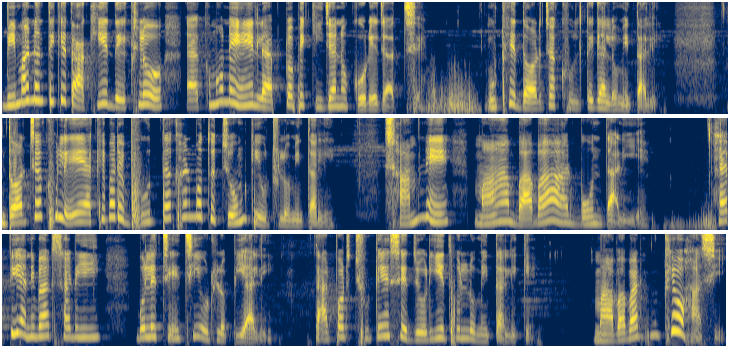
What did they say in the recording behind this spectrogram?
বিমানের দিকে তাকিয়ে দেখল, এক মনে ল্যাপটপে কি যেন করে যাচ্ছে। উঠে দরজা খুলতে গেল মিতালি। দরজা খুলে একেবারে ভূত দেখার মতো চমকে উঠল মিতালি। সামনে মা, বাবা আর বোন দাঁড়িয়ে। হ্যাপি অ্যানিভার্সারি বলে চেঁচিয়ে উঠল পিয়ালি। তারপর ছুটে এসে জড়িয়ে ধরল মিতালিকে। মা বাবার মুখেও হাসি।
